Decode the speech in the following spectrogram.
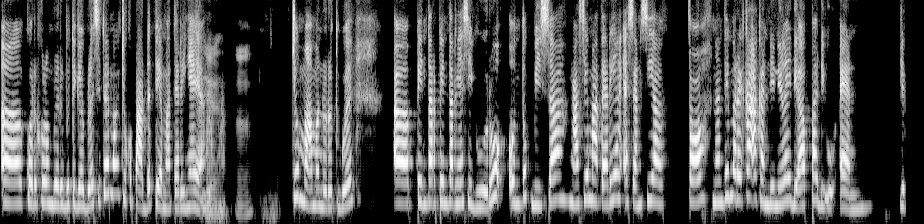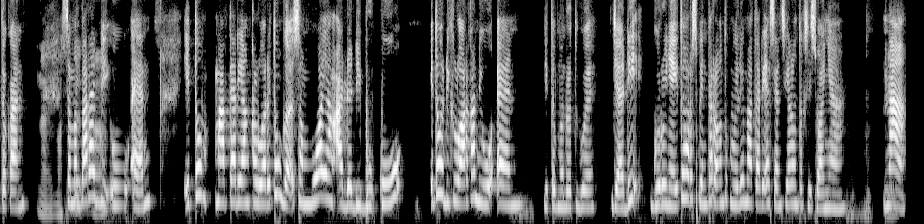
eh, kurikulum 2013 itu emang cukup padat ya materinya ya. Iya, ah. Cuma menurut gue eh, pintar-pintarnya si guru untuk bisa ngasih materi yang esensial. Toh nanti mereka akan dinilai di apa di UN gitu kan. Nah, Sementara ah. di UN itu materi yang keluar itu nggak semua yang ada di buku itu dikeluarkan di UN gitu menurut gue. Jadi gurunya itu harus pintar untuk memilih materi esensial untuk siswanya. Nah,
